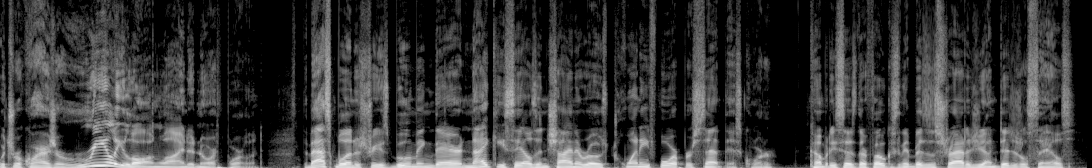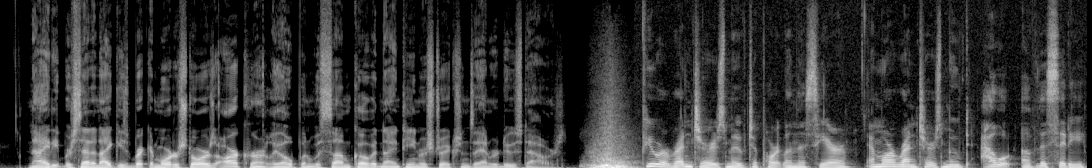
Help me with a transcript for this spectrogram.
which requires a really long line to North Portland. The basketball industry is booming there. Nike sales in China rose 24% this quarter. Company says they're focusing their business strategy on digital sales. 90% of Nike's brick and mortar stores are currently open with some COVID 19 restrictions and reduced hours. Fewer renters moved to Portland this year, and more renters moved out of the city.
